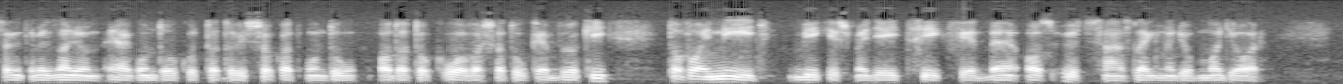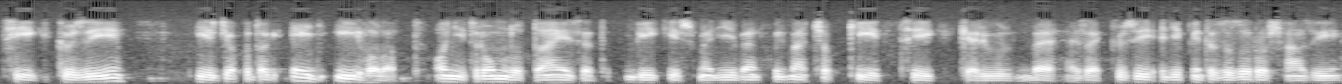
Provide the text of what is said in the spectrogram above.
Szerintem ez nagyon elgondolkodtató és sokat mondó adatok olvashatók ebből ki. Tavaly négy Békés megyei cég fért be az 500 legnagyobb magyar cég közé, és gyakorlatilag egy év alatt annyit romlott a helyzet Békés megyében, hogy már csak két cég kerül be ezek közé. Egyébként ez az orosházi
